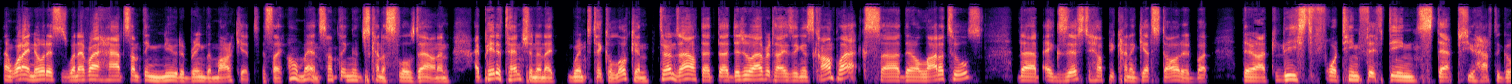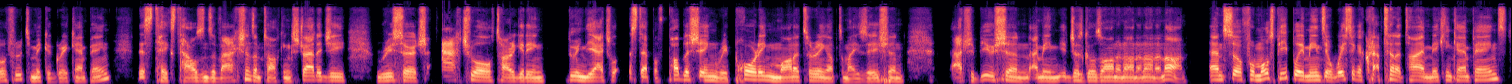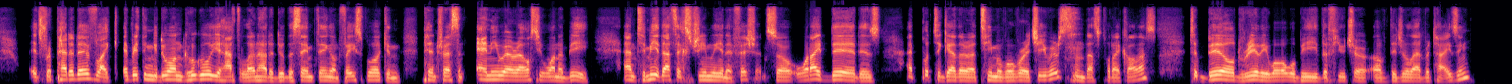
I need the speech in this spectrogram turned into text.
And what I noticed is whenever I had something new to bring the market, it's like, oh man, something just kind of slows down. And I paid attention and I went to take a look. And turns out that uh, digital advertising is complex. Uh, there are a lot of tools that exist to help you kind of get started, but there are at least 14, 15 steps you have to go through to make a great campaign. This takes thousands of actions. I'm talking strategy, research, actual targeting, doing the actual step of publishing, reporting, monitoring, optimization, attribution. I mean, it just goes on and on and on and on. And so for most people, it means you're wasting a crap ton of time making campaigns it's repetitive. Like everything you do on google you have to learn how to do the same thing on facebook and pinterest and anywhere else you want to be. And to me that's extremely inefficient. So what i did is i put together a team of overachievers and that's what i call us to build really what will be the future of digital advertising.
